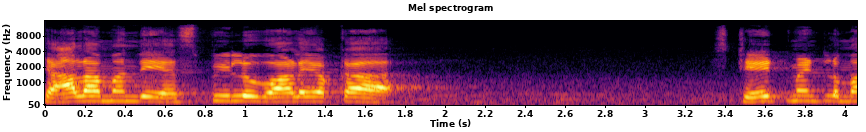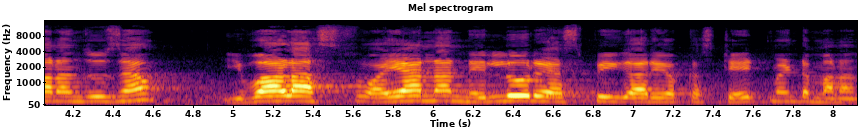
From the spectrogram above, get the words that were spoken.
చాలామంది ఎస్పీలు వాళ్ళ యొక్క స్టేట్మెంట్లు మనం చూసాం. ఇవాళ స్వయాన నెల్లూరు ఎస్పీ గారి యొక్క స్టేట్మెంట్ మనం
